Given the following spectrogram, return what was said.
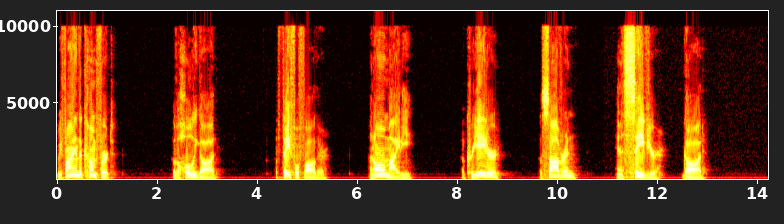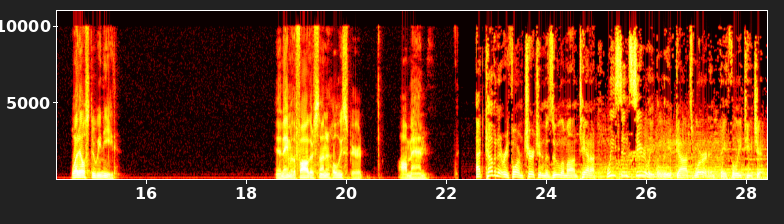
We find the comfort of a holy God, a faithful Father, an almighty, a creator, a sovereign, and a savior God. What else do we need? In the name of the Father, Son, and Holy Spirit, Amen. At Covenant Reformed Church in Missoula, Montana, we sincerely believe God's Word and faithfully teach it.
